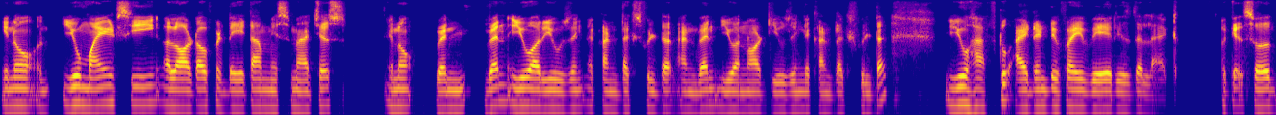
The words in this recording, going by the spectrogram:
you know, you might see a lot of data mismatches, you know, when when you are using a context filter and when you are not using a context filter, you have to identify where is the lag. Okay, so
